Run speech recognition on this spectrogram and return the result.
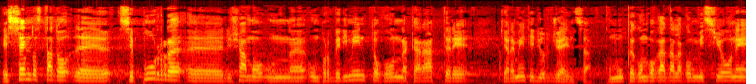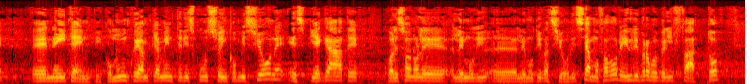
Essendo stato, eh, seppur eh, diciamo un, un provvedimento con carattere chiaramente di urgenza, comunque convocata alla Commissione eh, nei tempi, comunque ampiamente discusso in Commissione e spiegate quali sono le, le, eh, le motivazioni. Siamo favorevoli proprio per il fatto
